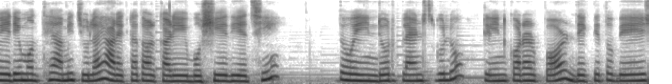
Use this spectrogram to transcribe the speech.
এরই মধ্যে আমি চুলায় আরেকটা তরকারি বসিয়ে দিয়েছি। তো এই ইনডোর প্ল্যান্টসগুলো ক্লিন করার পর দেখতে তো বেশ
